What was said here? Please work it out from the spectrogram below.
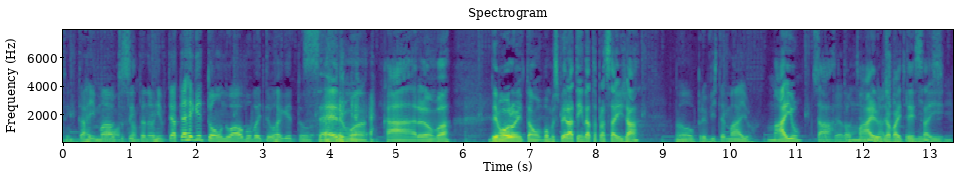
tentar rimar. Eu tô Nossa. tentando rimar. Tem até reggaeton. No álbum vai ter o reggaeton. Sério, mano? Caramba. Demorou então. Vamos esperar, tem data pra sair já? Não, o previsto é maio. Maio? Tá, então maio já vai ter aí. sim.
